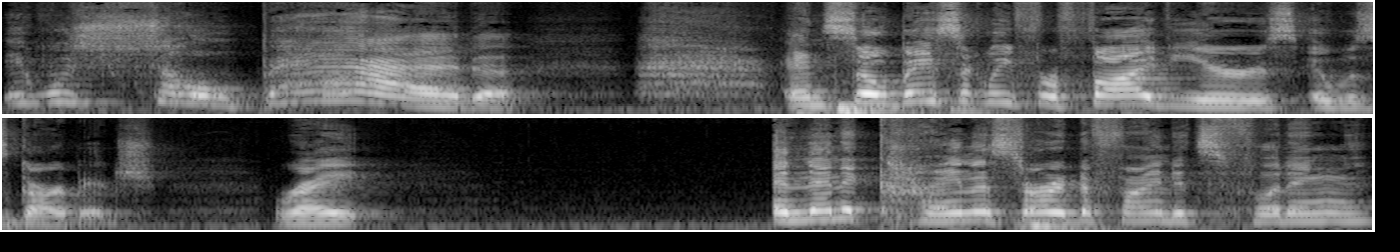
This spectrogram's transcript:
It was so bad. And so basically, for five years, it was garbage, right? and then it kind of started to find its footing.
